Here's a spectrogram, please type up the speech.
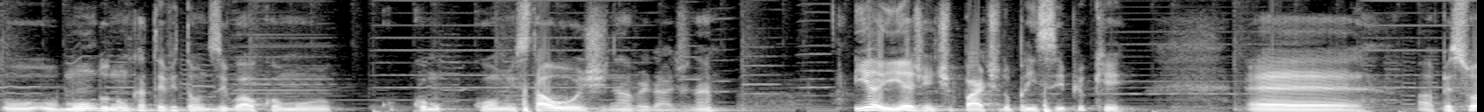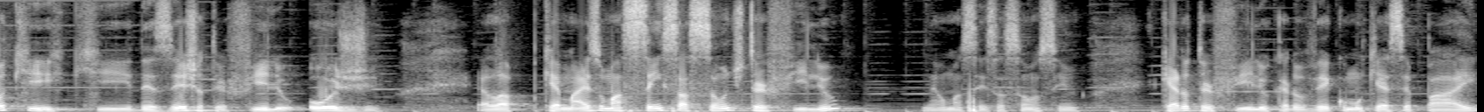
O, o mundo nunca teve tão desigual como, como, como está hoje, na verdade, né? E aí a gente parte do princípio que é, a pessoa que, que deseja ter filho hoje, ela quer mais uma sensação de ter filho, né? Uma sensação assim, quero ter filho, quero ver como que é ser pai,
